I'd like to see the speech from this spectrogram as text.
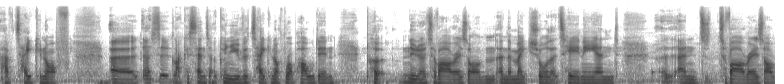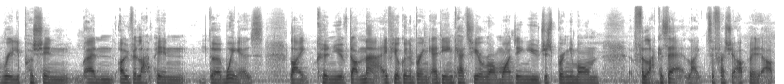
have taken off uh, like a centre? Couldn't you have taken off Rob Holding, put Nuno Tavares on, and then make sure that Tierney and and Tavares are really pushing and overlapping the wingers. Like, couldn't you have done that? If you're going to bring Eddie Nketiah on, why didn't you just bring him on for Lacazette, like to fresh it up up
